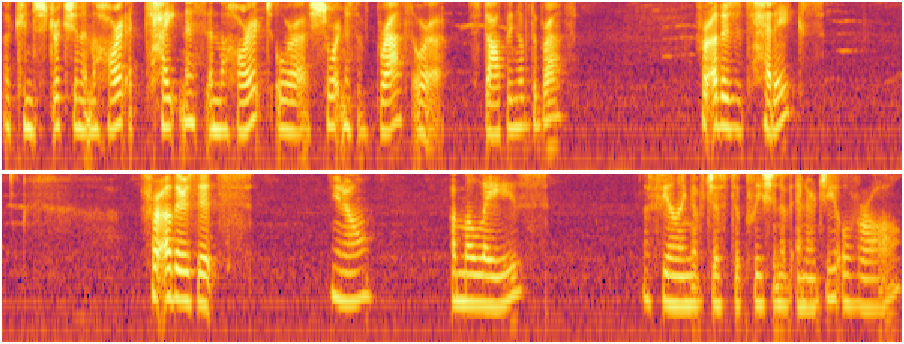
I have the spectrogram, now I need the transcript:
a constriction in the heart, a tightness in the heart, or a shortness of breath, or a stopping of the breath. For others, it's headaches. For others, it's you know, a malaise, a feeling of just depletion of energy overall.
